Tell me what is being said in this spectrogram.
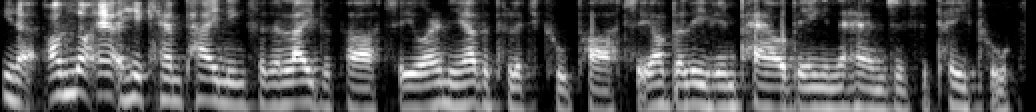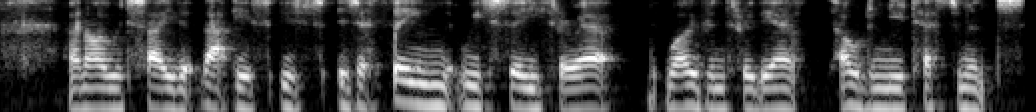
you know, I'm not out here campaigning for the Labour Party or any other political party. I believe in power being in the hands of the people, and I would say that that is is is a thing that we see throughout, woven through the Old and New Testaments.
